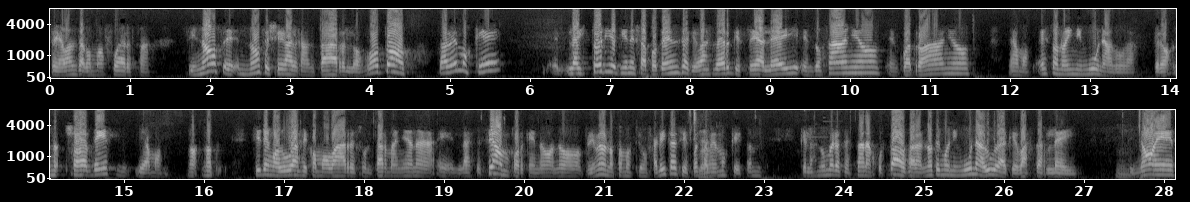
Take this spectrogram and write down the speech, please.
se avanza con más fuerza. Si no se, no se llega a alcanzar los votos, sabemos que la historia tiene esa potencia que va a hacer que sea ley en dos años, en cuatro años, digamos, eso no hay ninguna duda. Pero no, yo de, digamos, no, no, sí tengo dudas de cómo va a resultar mañana eh, la sesión, porque no, no, primero no somos triunfalistas y después sabemos que son que los números están ajustados. Ahora, no tengo ninguna duda que va a ser ley. Mm. Si no es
